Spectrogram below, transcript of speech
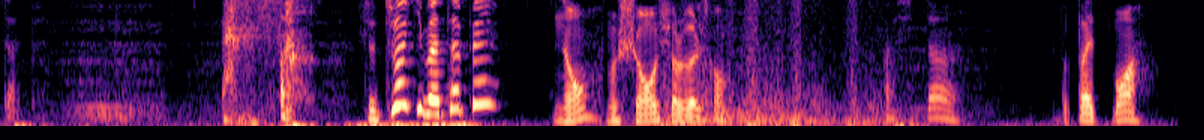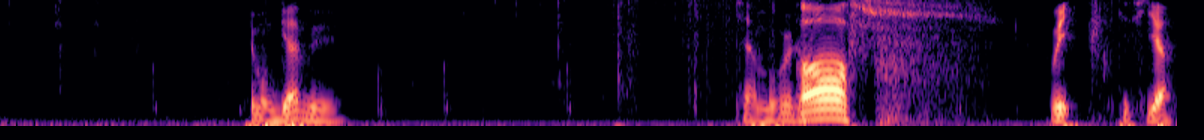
tape. C'est toi qui m'as tapé? Non, moi je suis en haut sur le volcan. Ah putain, Ça peut pas être moi. ils m'ont gavé. Tiens, brûle. Oh, Oui, qu'est-ce qu'il y a?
